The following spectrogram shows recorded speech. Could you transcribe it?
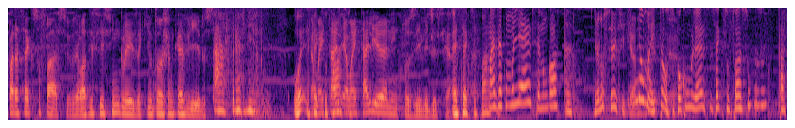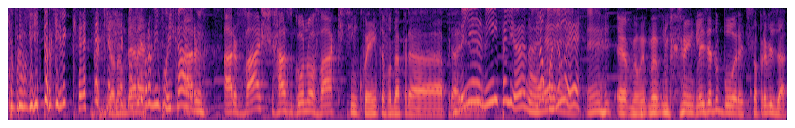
para sexo fácil. Ela disse isso em inglês aqui, eu tô achando que é vírus. Ah, Francisco. Oi, é é, uma sexo itali- fácil? é uma italiana, inclusive, disse ela. É sexo fácil? Mas é com mulher, você não gosta. Eu não sei o que, que é. Não, mas então, se for com mulher, se sexo fácil, passa Passa pro Vitor que ele quer. Aqui, o nome dela passa pra é mim, pro Ricardo. Ar Arvash Rasgonovac 50, vou dar pra, pra Nem é, nem é italiana. Não, é- pode ler. É, É, meu, meu- meu inglês é do Borat, só pra avisar.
